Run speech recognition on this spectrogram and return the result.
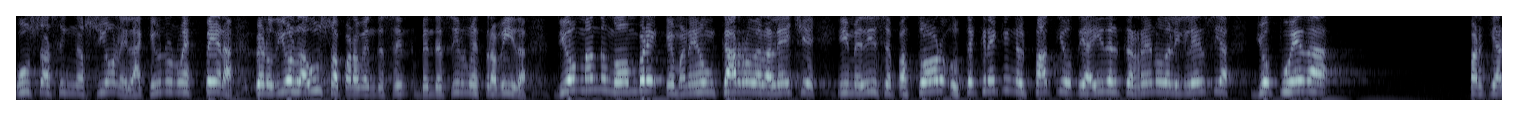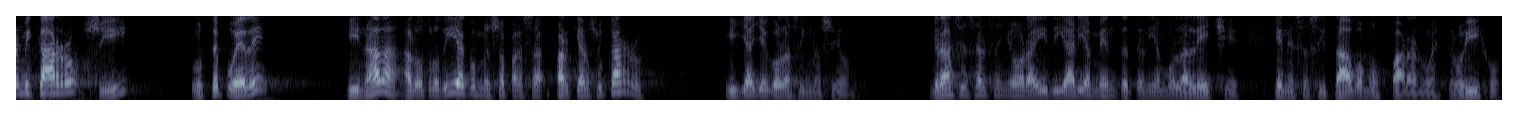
usa asignaciones, la que uno no espera, pero Dios la usa para bendecir, bendecir, nuestra vida. Dios manda un hombre que maneja un carro de la leche y me dice, pastor, ¿usted cree que en el patio de ahí del terreno de la iglesia yo pueda parquear mi carro? Sí, usted puede. Y nada, al otro día comenzó a parquear su carro y ya llegó la asignación. Gracias al Señor ahí diariamente teníamos la leche que necesitábamos para nuestro hijo.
